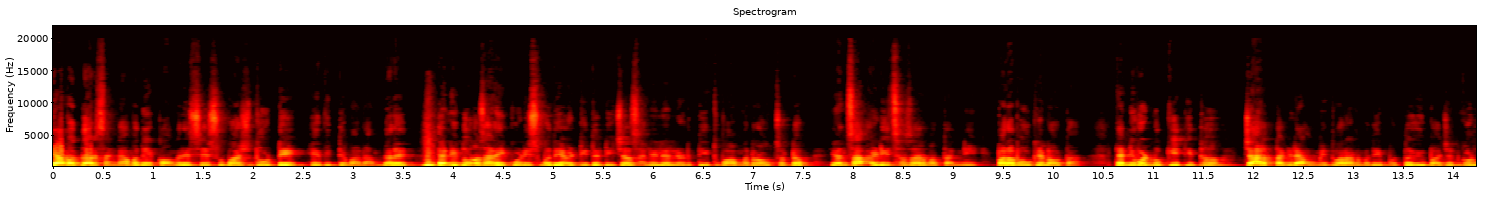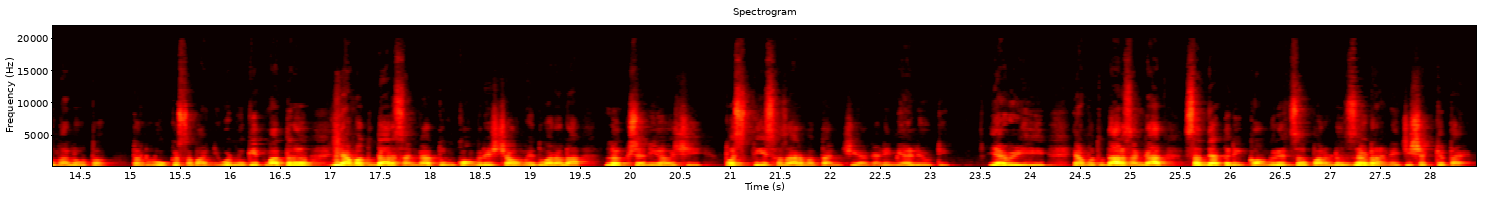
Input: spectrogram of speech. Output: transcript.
या मतदारसंघामध्ये काँग्रेसचे सुभाष धोटे हे विद्यमान आमदार आहेत. त्यांनी दोन हजार एकोणीसमध्ये अटीतटीच्या झालेल्या लढतीत वामनराव चटप यांचा अडीच हजार मतांनी पराभव केला होता. त्या निवडणुकीत इथं चार तगड्या उमेदवारांमध्ये मतविभाजन घडून आलं होतं. तर लोकसभा निवडणुकीत मात्र या मतदारसंघातून काँग्रेसच्या उमेदवाराला लक्षणीय अशी पस्तीस हजार मतांची आघाडी मिळाली होती. यावेळीही या मतदारसंघात सध्या तरी काँग्रेसचं पारडं जड राहण्याची शक्यता आहे.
